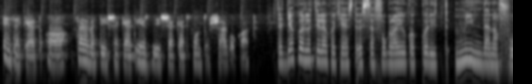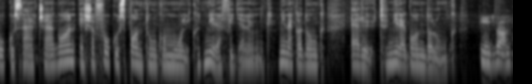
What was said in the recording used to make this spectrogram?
ezeket a felvetéseket, érzéseket, fontosságokat. Tehát gyakorlatilag, hogyha ezt összefoglaljuk, akkor itt minden a fókuszáltságon és a fókuszpontunkon múlik, hogy mire figyelünk, minek adunk erőt, mire gondolunk. Így van.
